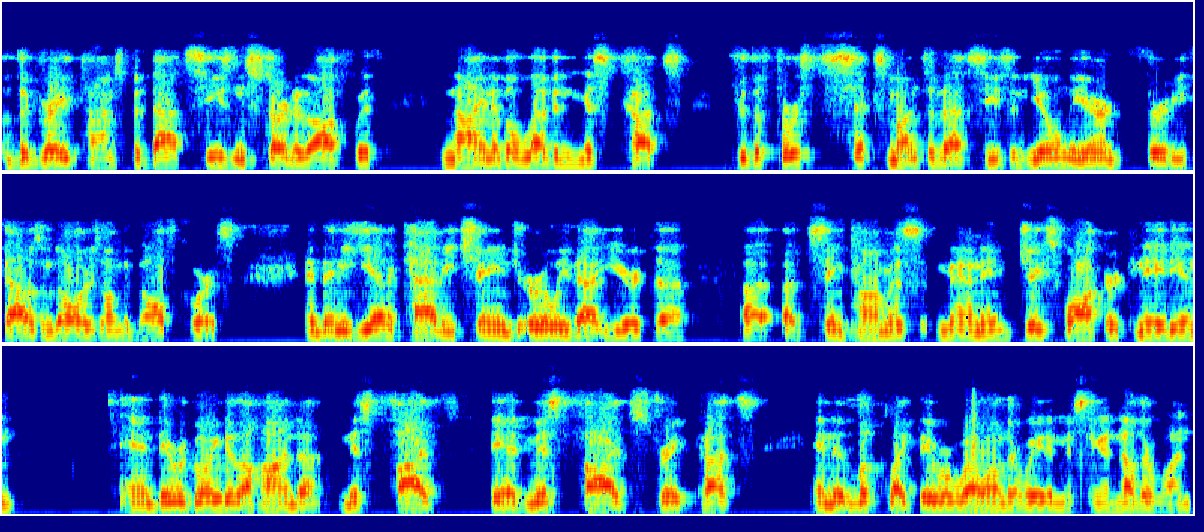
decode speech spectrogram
the great times, but that season started off with nine of 11 missed cuts. Through the first six months of that season, he only earned $30,000 on the golf course. And then he had a caddy change early that year to a St. Thomas man named Jace Walker, Canadian, and they were going to the Honda. Missed five. They had missed five straight cuts, and it looked like they were well on their way to missing another one.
